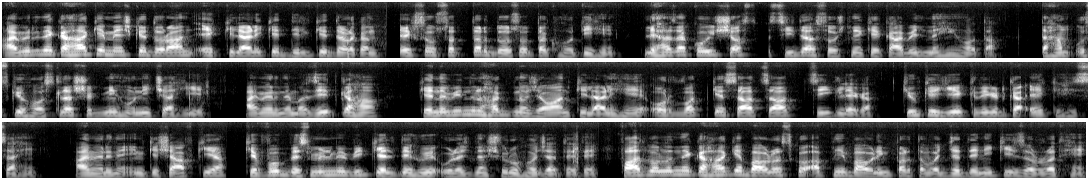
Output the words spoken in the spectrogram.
आमिर ने कहा कि मैच के दौरान एक खिलाड़ी के दिल की धड़कन 170-200 तक होती है, लिहाजा कोई शख्स सीधा सोचने के काबिल नहीं होता, तहम उसकी हौसला शगनी होनी चाहिए। आमिर ने मजीद कहा कि नवीन हक नौजवान खिलाड़ी हैं और वक्त के साथ साथ सीख लेगा। क्योंकि ये क्रिकेट का एक हिस्सा है। आमिर ने इंकशाफ किया कि वो बेसमेंट में भी खेलते हुए उलझना शुरू हो जाते थे। फास्ट बॉलर ने कहा कि बाउलर्स को अपनी बाउलिंग पर तवज्जो देने की ज़रूरत है,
